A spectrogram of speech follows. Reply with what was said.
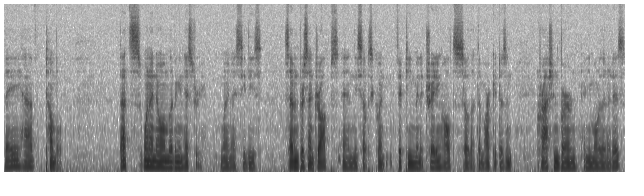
They have tumbled. That's when I know I'm living in history, when I see these 7% drops and the subsequent 15 minute trading halts so that the market doesn't crash and burn any more than it is.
